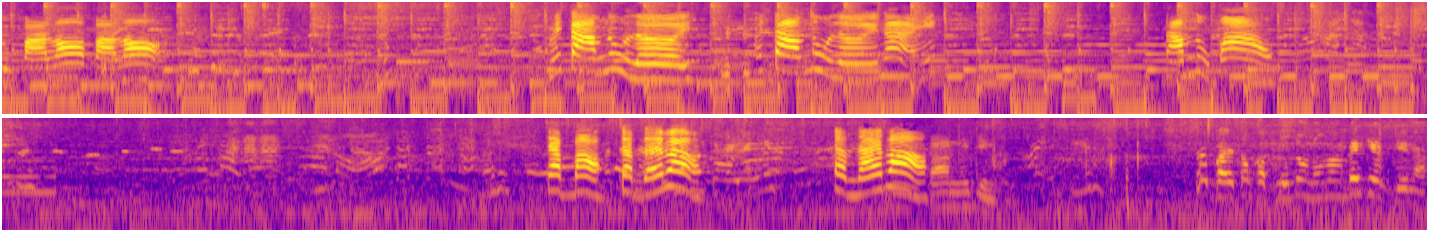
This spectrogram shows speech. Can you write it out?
ดูปลาล่อปลาล่อ ไม่ตามหนูเลย ไม่ตามหนูเลยไหน ตามหนูเปล่าจับเปล่าจับได้เปล่าจับได้เปล่าก้านไม่กินถ้าไปตรงกับพื้นตรงนู้นมันไม่เก็บกินอะ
